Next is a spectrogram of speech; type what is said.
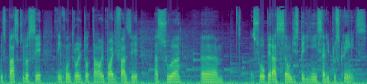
um espaço que você tem controle total e pode fazer a sua, uh, a sua operação de experiência ali para os clientes.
